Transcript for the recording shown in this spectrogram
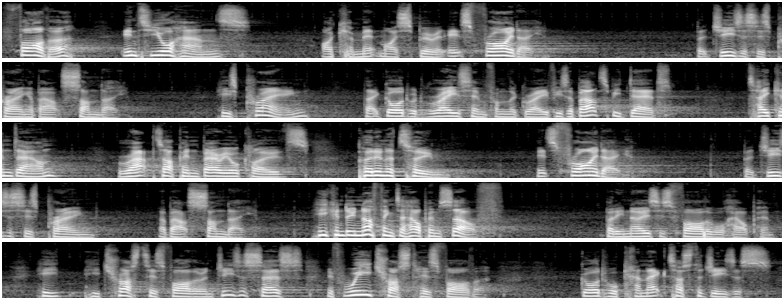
Father, into your hands I commit my spirit. It's Friday, but Jesus is praying about Sunday. He's praying that God would raise him from the grave. He's about to be dead, taken down, wrapped up in burial clothes, put in a tomb. It's Friday, but Jesus is praying about Sunday. He can do nothing to help himself, but he knows his Father will help him. He, he trusts his Father, and Jesus says if we trust his Father, God will connect us to Jesus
